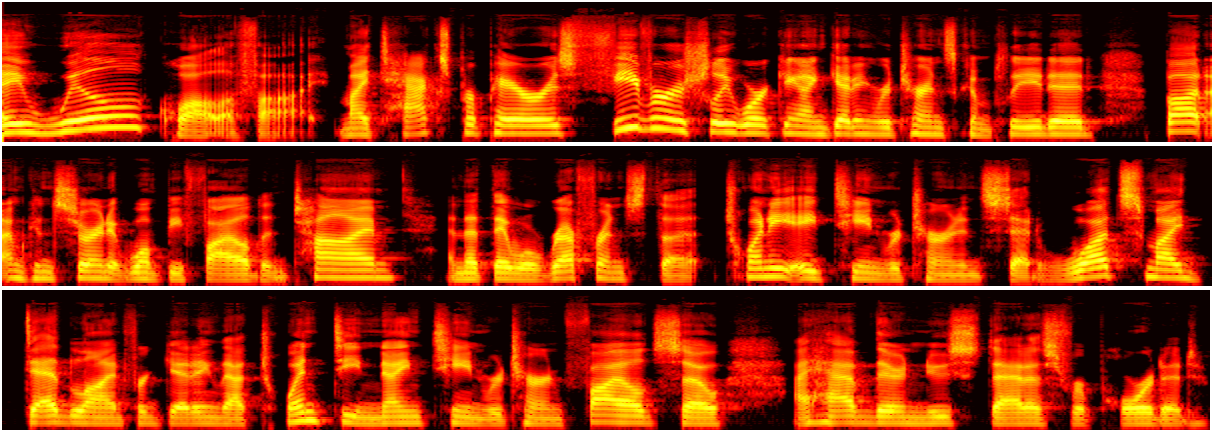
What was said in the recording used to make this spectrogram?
they will qualify. My tax preparer is feverishly working on getting returns completed, but I'm concerned it won't be filed in time and that they will reference the 2018 return instead. What's my deadline for getting that 2019 return filed so I have their new status reported?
